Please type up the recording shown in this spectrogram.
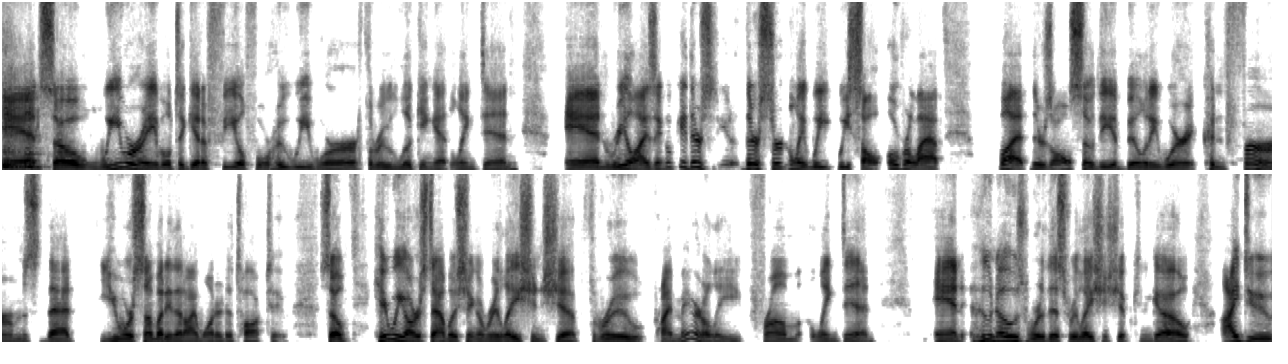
and so we were able to get a feel for who we were through looking at linkedin and realizing okay there's there's certainly we we saw overlap but there's also the ability where it confirms that you were somebody that I wanted to talk to. So here we are establishing a relationship through primarily from LinkedIn. And who knows where this relationship can go? I do.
